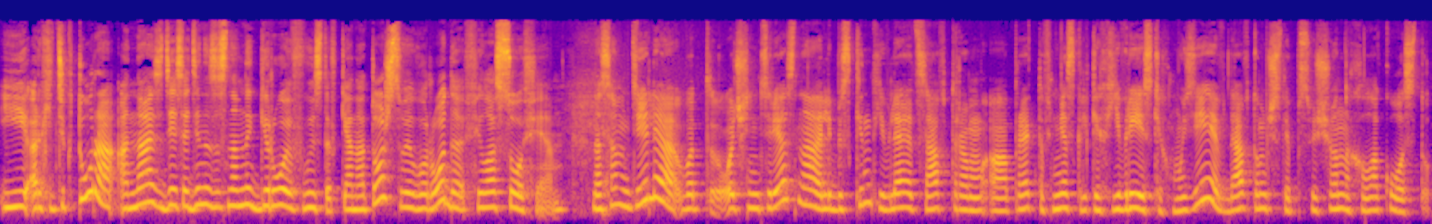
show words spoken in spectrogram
И архитектура, она здесь один из основных героев выставки, она тоже своего рода философия. На самом деле, вот очень интересно, Лебескинд является автором а, проектов нескольких еврейских еврейских музеев, да, в том числе посвященных Холокосту.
